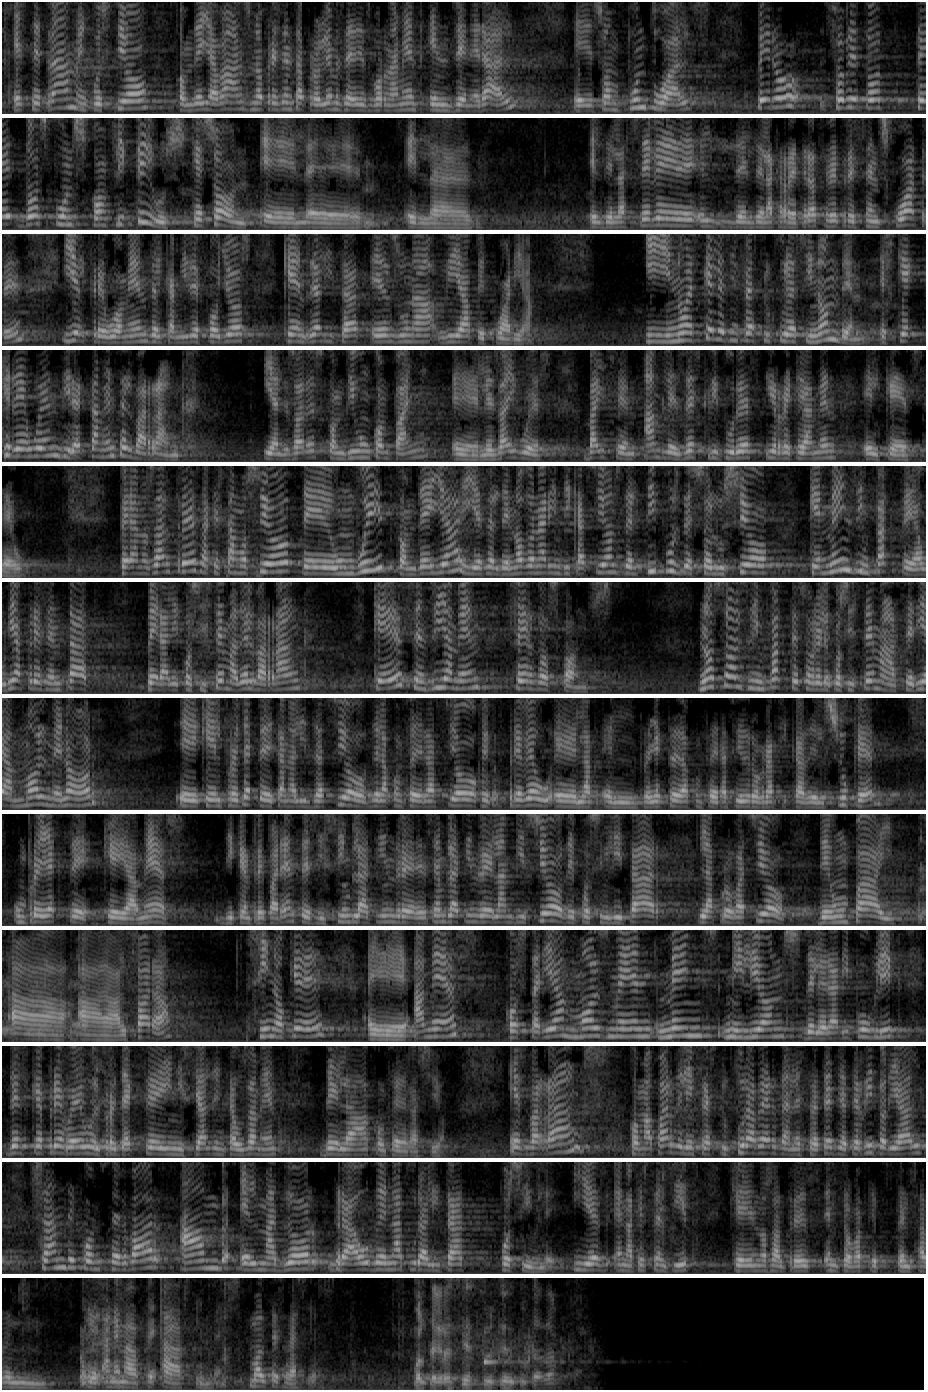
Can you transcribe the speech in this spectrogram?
Este tram en qüestió, com deia abans, no presenta problemes de desbordament en general, eh, són puntuals, però sobretot té dos punts conflictius, que són el, eh, el, eh, el, de la CB, el, el de la carretera CB304 i el creuament del camí de Follos, que en realitat és una via pecuària. I no és que les infraestructures s'inonden, és que creuen directament el barranc i aleshores, com diu un company, eh, les aigües baixen amb les escritures i reclamen el que és seu. Per a nosaltres aquesta moció té un buit, com deia, i és el de no donar indicacions del tipus de solució que menys impacte hauria presentat per a l'ecosistema del barranc, que és senzillament fer dos ponts. No sols l'impacte sobre l'ecosistema seria molt menor, eh, que el projecte de canalització de la Confederació, que preveu eh, la, el projecte de la Confederació Hidrogràfica del Xúquer, un projecte que, a més, dic entre parèntesis, sembla tindre, sembla tindre l'ambició de possibilitar l'aprovació d'un PAI a, a Alfara, sinó que, eh, a més, costaria molts men menys milions de l'erari públic dels que preveu el projecte inicial d'encausament de la Confederació. Els barrancs, com a part de la infraestructura verda en l'estratègia territorial, s'han de conservar amb el major grau de naturalitat possible. I és en aquest sentit que nosaltres hem trobat que pensàvem que anem a, abstindre'ns. Moltes gràcies. Moltes gràcies, il·lustre diputada.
